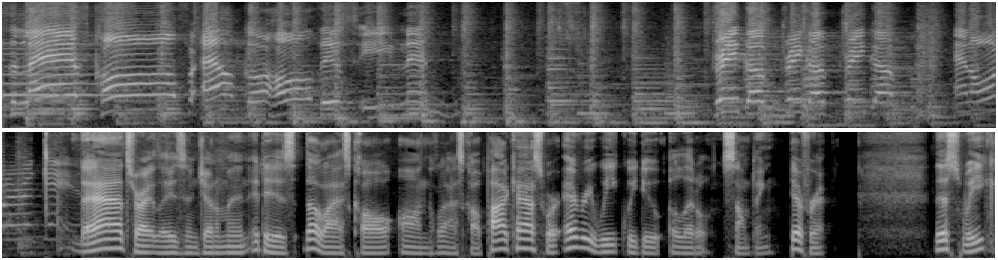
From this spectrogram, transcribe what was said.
is the last call for alcohol this evening. Drink up, drink up, drink up, and order again. That's right, ladies and gentlemen. It is the last call on the Last Call podcast, where every week we do a little something different. This week,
